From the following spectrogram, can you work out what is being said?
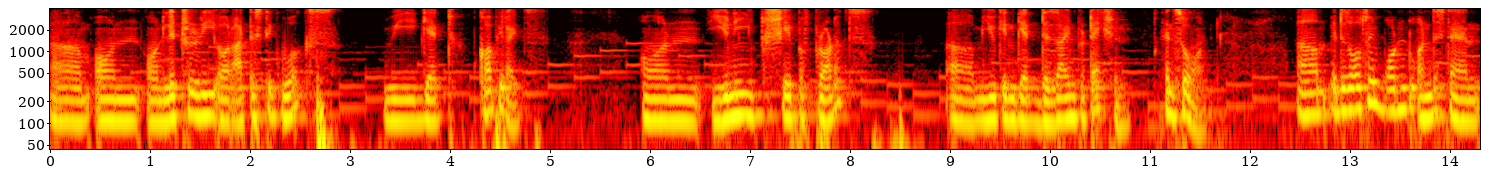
Um, on on literary or artistic works, we get copyrights. On unique shape of products, um, you can get design protection and so on. Um, it is also important to understand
